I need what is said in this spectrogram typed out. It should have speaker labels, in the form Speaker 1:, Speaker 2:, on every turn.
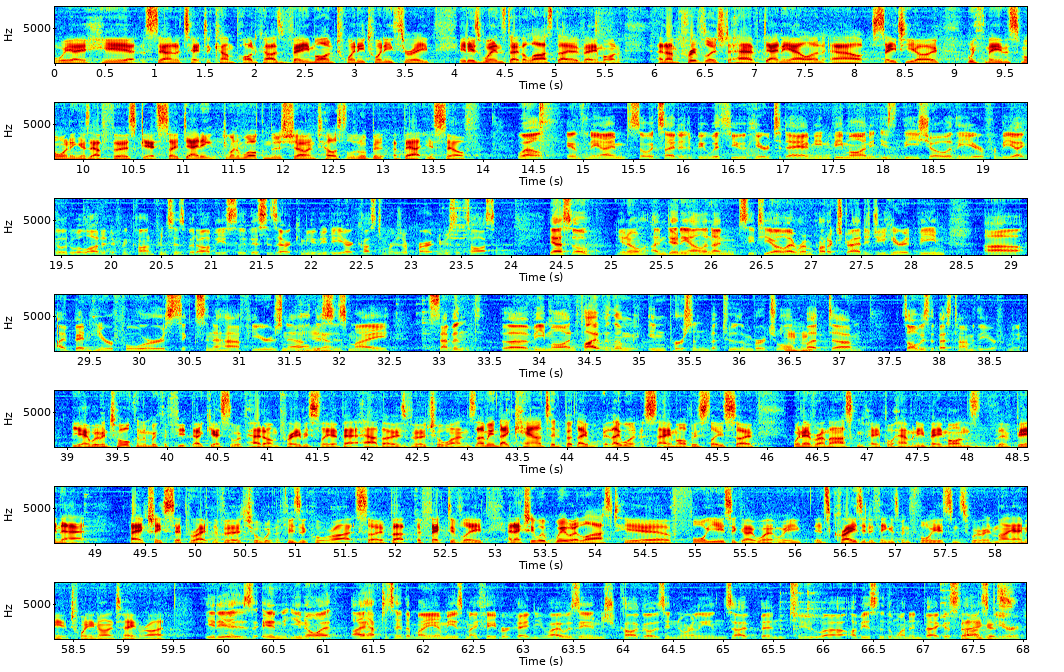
Speaker 1: We are here at the Sound of Tech to Come podcast, VeeamON 2023. It is Wednesday, the last day of VeeamON, and I'm privileged to have Danny Allan, our CTO, with me this morning as our first guest. So, Danny, do you want to welcome to the show and tell us a little bit about yourself?
Speaker 2: Well, Anthony, I'm so excited to be with you here today. I mean, VeeamON is the show of the year for me. I go to a lot of different conferences, but obviously this is our community, our customers, our partners. It's awesome. Yeah, so, you know, I'm Danny Allan. I'm CTO. I run product strategy here at Veeam. Uh, I've been here for six and a half years now.
Speaker 1: Yeah.
Speaker 2: This is my seventh uh, VeeamON, five of them in person, but two of them virtual.
Speaker 1: Mm-hmm.
Speaker 2: But um, it's always the best time of the year for me.
Speaker 1: Yeah, we've been talking with a few guests that we've had on previously about how those virtual ones, I mean, they counted, but they, they weren't the same, obviously. So, whenever I'm asking people how many VeeamONs they've been at, they actually separate the virtual with the physical, right? So, but effectively, and actually, we, we were last here four years ago, weren't we? It's crazy to think it's been four years since we were in Miami in 2019, right?
Speaker 2: It is, and you know what? I have to say that Miami is my favorite venue. I was in Chicago, I was in New Orleans. I've been to uh, obviously the one in Vegas,
Speaker 1: Vegas.
Speaker 2: last year,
